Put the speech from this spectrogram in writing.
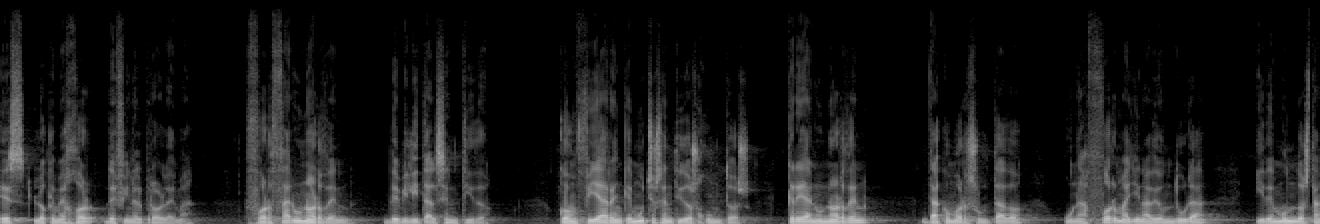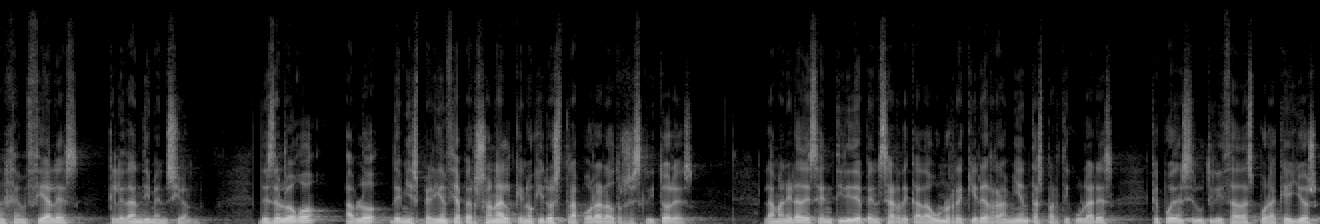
es lo que mejor define el problema. Forzar un orden debilita el sentido. Confiar en que muchos sentidos juntos crean un orden da como resultado una forma llena de hondura y de mundos tangenciales que le dan dimensión. Desde luego, hablo de mi experiencia personal, que no quiero extrapolar a otros escritores. La manera de sentir y de pensar de cada uno requiere herramientas particulares que pueden ser utilizadas por aquellos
